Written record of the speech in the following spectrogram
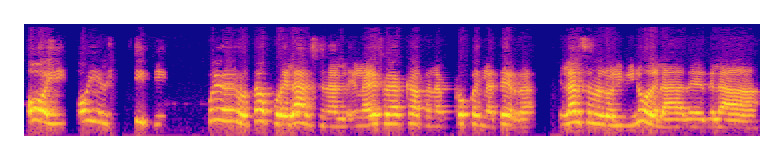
Hoy, hoy el City fue derrotado por el Arsenal en la FA Cup, en la Copa de Inglaterra. El Arsenal lo eliminó de la, de, la,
